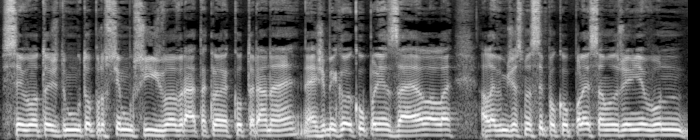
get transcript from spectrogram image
si, vole, to, že mu to prostě musíš, vole, vrát takhle, jako teda ne, ne, že bych ho jako úplně zajel, ale, ale vím, že jsme si pokopali, samozřejmě on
